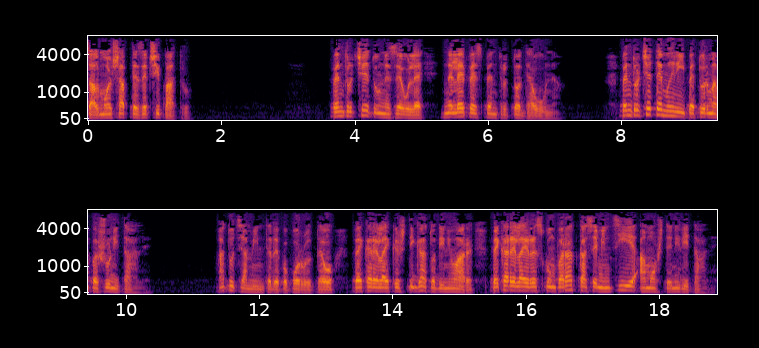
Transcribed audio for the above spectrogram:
Psalmul 74 Pentru ce, Dumnezeule, ne lepezi pentru totdeauna? Pentru ce te mânii pe turma pășunii tale? Adu-ți aminte de poporul tău, pe care l-ai câștigat odinioară, pe care l-ai răscumpărat ca seminție a moștenirii tale.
